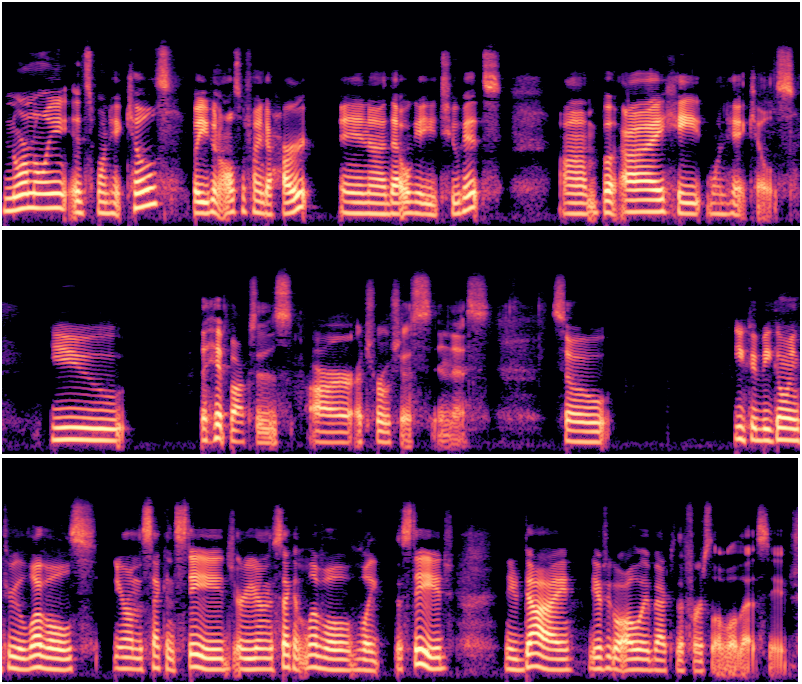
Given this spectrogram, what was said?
Normally, it's one hit kills, but you can also find a heart and uh, that will get you two hits. Um, but I hate one hit kills. You, the hitboxes are atrocious in this. So you could be going through levels, you're on the second stage, or you're in the second level of like the stage, and you die, you have to go all the way back to the first level of that stage.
